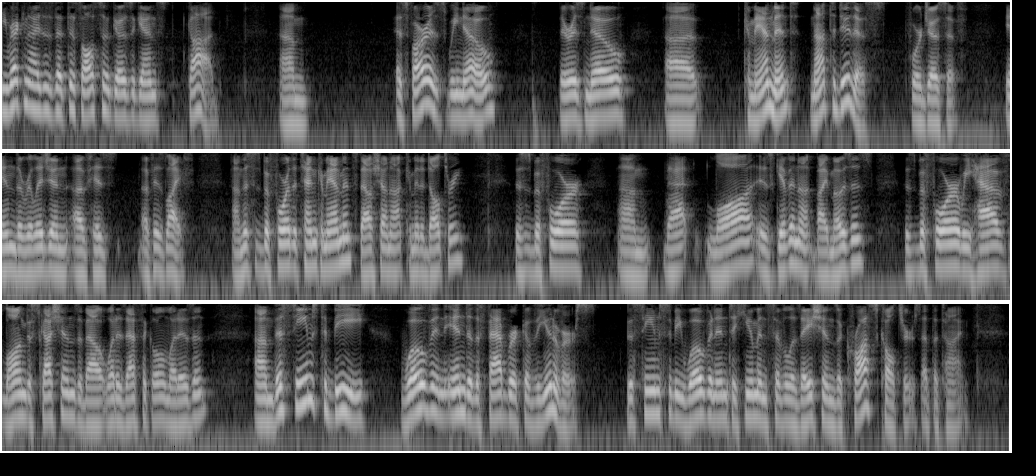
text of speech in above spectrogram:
he recognizes that this also goes against God. Um, as far as we know, there is no uh, commandment not to do this for Joseph in the religion of his of his life. Um, this is before the Ten Commandments: "Thou shalt not commit adultery." This is before Um, that law is given by Moses. This is before we have long discussions about what is ethical and what isn't. Um, this seems to be woven into the fabric of the universe. This seems to be woven into human civilizations across cultures at the time.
